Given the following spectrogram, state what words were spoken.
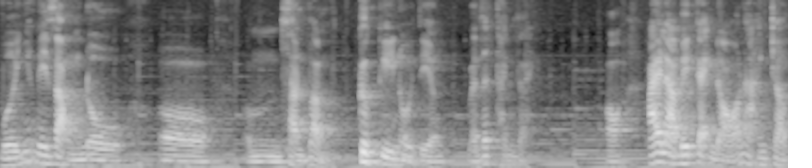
Với những cái dòng đồ uh, um, sản phẩm cực kỳ nổi tiếng và rất thành danh đó. hay là bên cạnh đó là anh chồng,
